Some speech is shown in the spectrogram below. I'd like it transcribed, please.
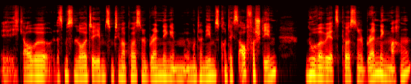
äh, ich glaube, das müssen Leute eben zum Thema Personal Branding im, im Unternehmenskontext auch verstehen. Nur weil wir jetzt Personal Branding machen,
